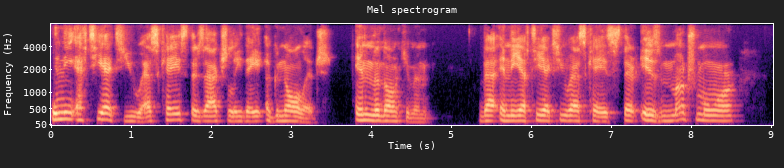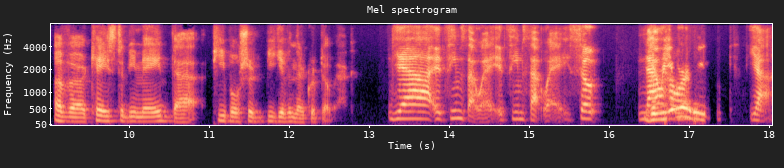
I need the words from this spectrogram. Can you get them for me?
In the FTX US case, there's actually they acknowledge in the document that in the FTX US case, there is much more of a case to be made that people should be given their crypto back. Yeah, it seems that way. It seems that way. So now, reality, yeah.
